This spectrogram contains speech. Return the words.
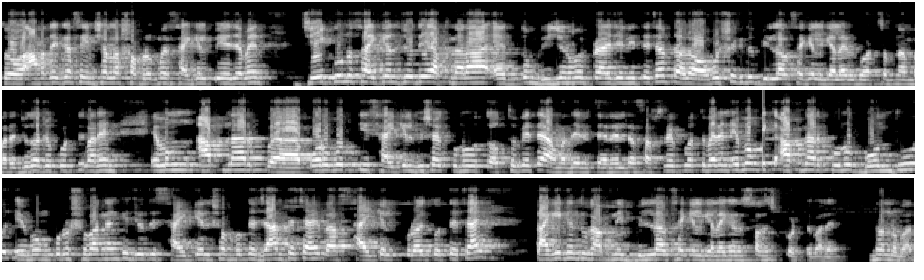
তো আমাদের কাছে ইনশাল্লাহ সব রকমের সাইকেল পেয়ে যাবেন। যে কোনো সাইকেল যদি আপনারা একদম রিজনেবল প্রাইজে নিতে চান, তাহলে অবশ্যই কিন্তু বিল্লাল সাইকেল গ্যালারি হোয়াটসঅ্যাপ নাম্বারে যোগাযোগ করতে পারেন এবং আপনার পরবর্তী সাইকেল বিষয়ে কোনো তথ্য পেতে আমাদের চ্যানেলটা সাবস্ক্রাইব করতে পারেন এবং আপনার কোনো বন্ধু এবং কোনো শুভাকাঙ্ক্ষী যদি সাইকেল সম্পর্কে জানতে চায় বা সাইকেল ক্রয় করতে চায় তাকে কিন্তু আপনি বিল্লাল সাইকেল গেলে কিন্তু সাজেস্ট করতে পারেন। ধন্যবাদ।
